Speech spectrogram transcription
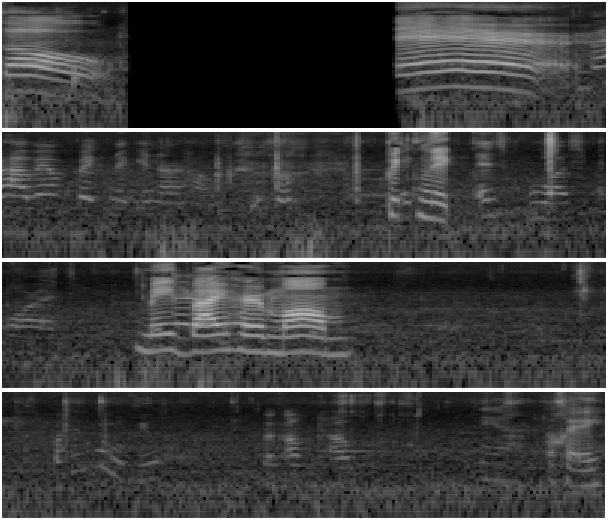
go. There. We're having a picnic in our house. Picnic It was made by her mom. Bakit mo view? Like out how? Yeah. Okay.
